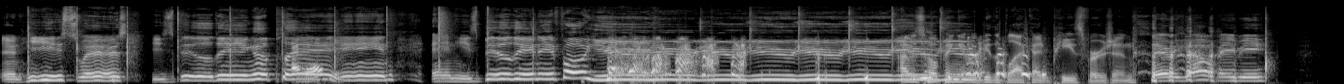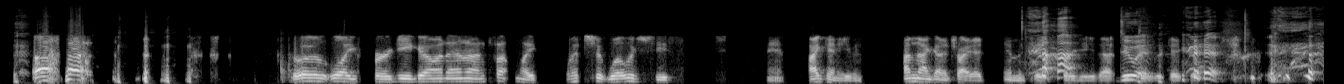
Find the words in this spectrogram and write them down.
And he swears he's building a plane, and he's building it for you, you, you, you, you, you. I was hoping it would be the Black Eyed Peas version. There we go, baby. Like Fergie going in on something like what should what would she? Man, I can't even. I'm not going to try to imitate Fergie. That Do it. ridiculous.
